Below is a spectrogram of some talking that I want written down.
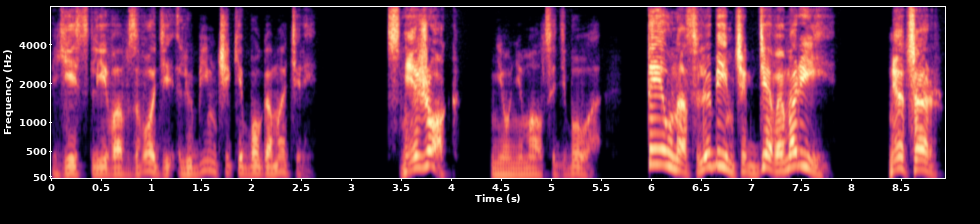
есть ли во взводе любимчики Бога-Матери. «Снежок!» — не унимался Дебува. Ты у нас любимчик Девы Марии!» «Нет, сэр!»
